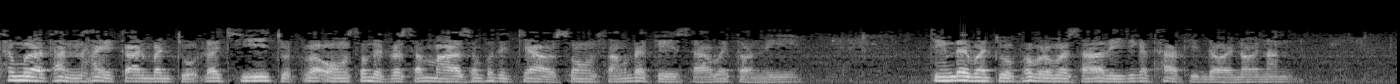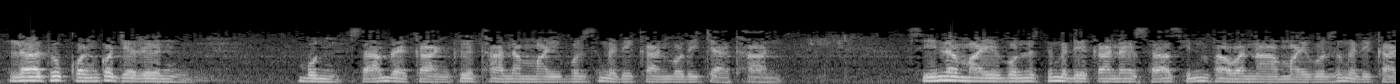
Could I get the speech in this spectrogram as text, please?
ถ้าเมื่อท่านให้การบรรจุและชี้จุดว่าองค์สมเด็จพระสัมมาสัมพุทธเจ้าทรงฝังพระเกศาไว้ตอนนี้ จึงได้บรรจุพระบรมสารีริกธาตุที่ดอยน้อยนั้น แล้วทุกคนก็เจริญบุญสามรายการคือทานนามัยบุญสมเด็จการบริจาคทาน ศีลละไมบุญสมเด็จการนักษาศีลภาวนาใหม่บุญสมเด็จการ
